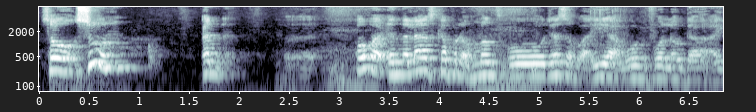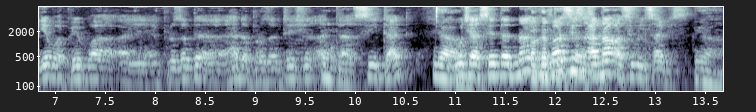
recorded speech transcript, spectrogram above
So soon, and over in the last couple of months or just about a year ago before lockdown, I gave a paper. I, I presented. I had a presentation at uh, CTAD, Yeah. which I said that now Faculty of universities Science. are now a civil service. Yeah.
